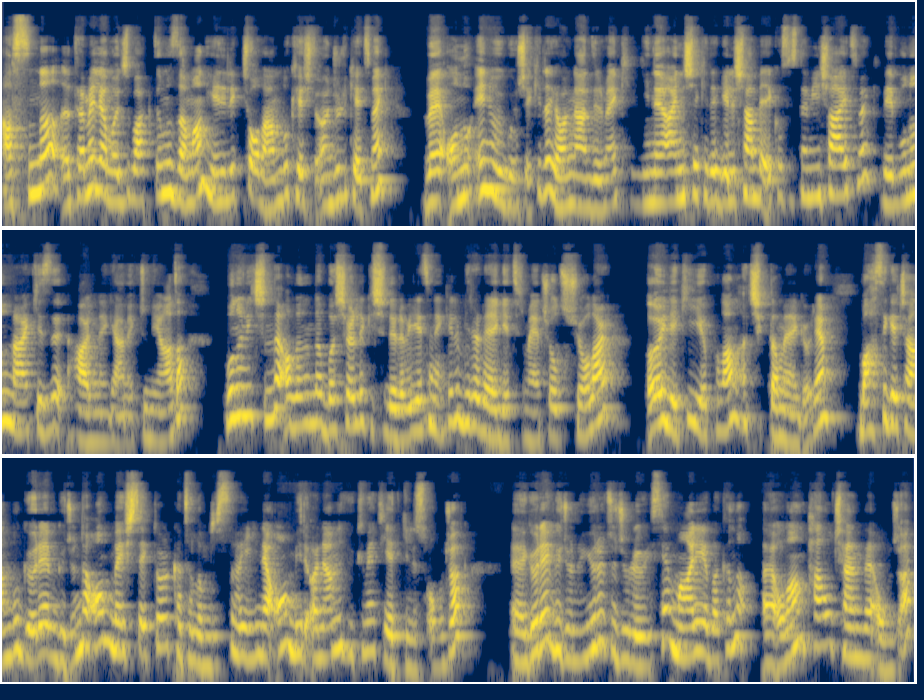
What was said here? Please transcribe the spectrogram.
Aslında e, temel amacı baktığımız zaman yenilikçi olan bu keşfe öncülük etmek ve onu en uygun şekilde yönlendirmek, yine aynı şekilde gelişen bir ekosistemi inşa etmek ve bunun merkezi haline gelmek dünyada. Bunun için de alanında başarılı kişileri ve yetenekleri bir araya getirmeye çalışıyorlar. Öyle ki yapılan açıklamaya göre bahsi geçen bu görev gücünde 15 sektör katılımcısı ve yine 11 önemli hükümet yetkilisi olacak. E, görev gücünün yürütücülüğü ise Maliye Bakanı e, olan Paul Chen'de olacak.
